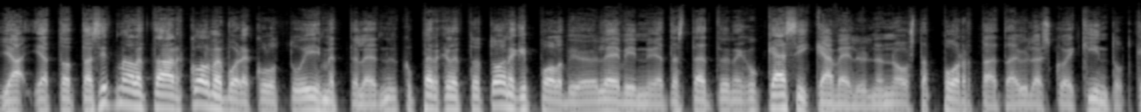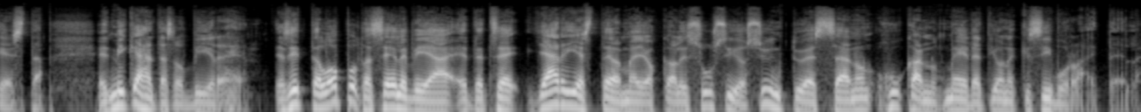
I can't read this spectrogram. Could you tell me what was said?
Ja, ja tota, sitten me aletaan kolme vuoden kuluttua ihmettelemään, että nyt kun perkele tuo toinenkin polvi on jo levinnyt ja tästä täytyy niin kuin käsikävelyllä nousta portaita ylös, kun ei kintut kestä. Että mikähän tässä on virhe. Ja sitten lopulta selviää, että se järjestelmä, joka oli susio syntyessään, on hukannut meidät jonnekin sivuraiteille.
